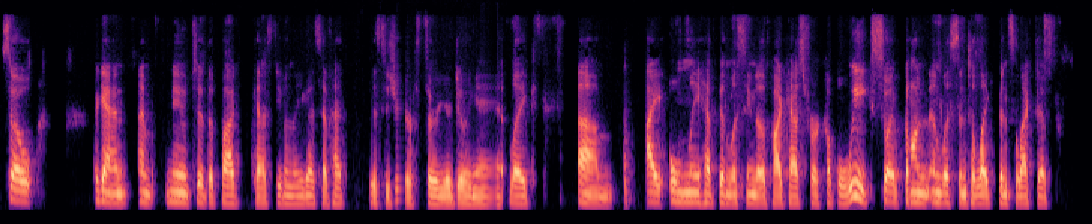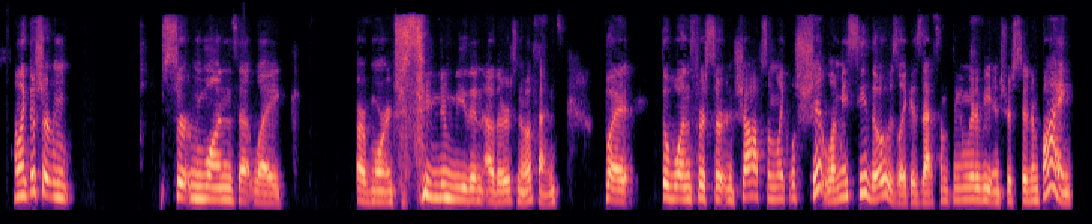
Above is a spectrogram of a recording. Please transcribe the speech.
So again, I'm new to the podcast, even though you guys have had this is your third year doing it. Like um, I only have been listening to the podcast for a couple weeks, so I've gone and listened to like been selective. And like there's certain certain ones that like are more interesting to me than others. No offense, but the ones for certain shops. I'm like, well, shit, let me see those. Like, is that something I'm going to be interested in buying?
